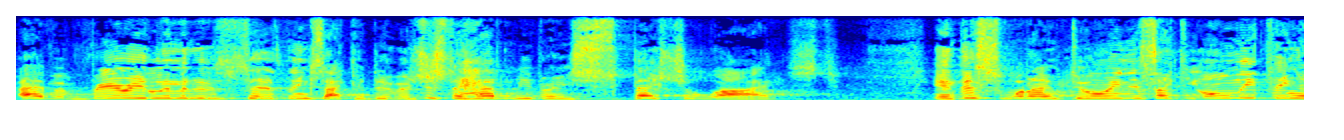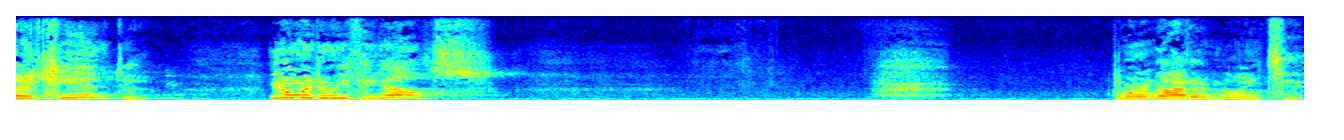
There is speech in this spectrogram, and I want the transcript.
I have a very limited set of things I can do. It's just to have me very specialized. And this is what I'm doing. It's like the only thing I can do. You don't want me to do anything else. We're not anointed.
